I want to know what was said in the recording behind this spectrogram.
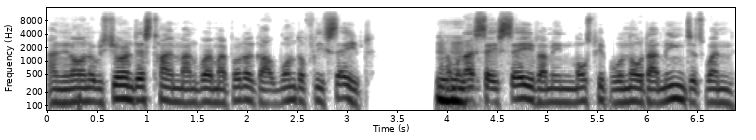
And you know, and it was during this time, man, where my brother got wonderfully saved. And when Mhm. I say saved, I mean most people will know what that means. It's when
